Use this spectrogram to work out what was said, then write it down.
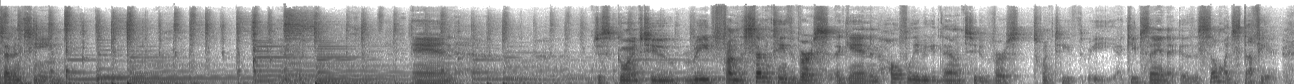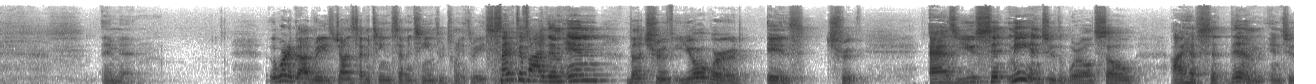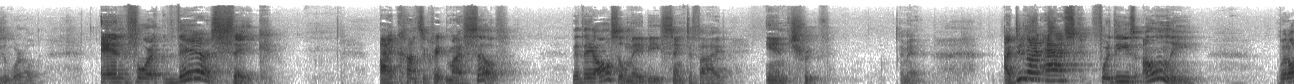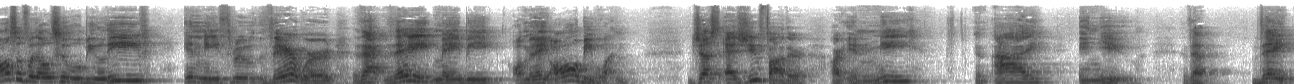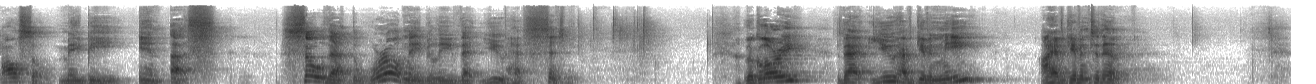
17. And just going to read from the 17th verse again, and hopefully we get down to verse 23. I keep saying that because there's so much stuff here. Amen. The Word of God reads, John 17, 17 through 23. Sanctify them in the truth. Your word is truth. As you sent me into the world, so I have sent them into the world. And for their sake, I consecrate myself, that they also may be sanctified in truth. Amen. I do not ask for these only, but also for those who will believe in me through their word, that they may be, may all be one, just as you, Father, are in me and I in you, that they also may be in us, so that the world may believe that you have sent me. The glory that you have given me, I have given to them,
